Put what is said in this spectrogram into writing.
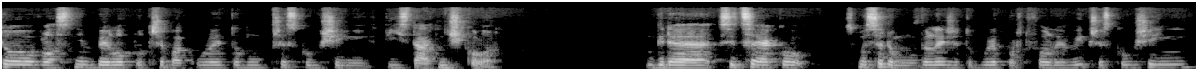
to vlastně bylo potřeba kvůli tomu přeskoušení v té státní škole, kde sice jako jsme se domluvili, že to bude portfoliový přeskoušení,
